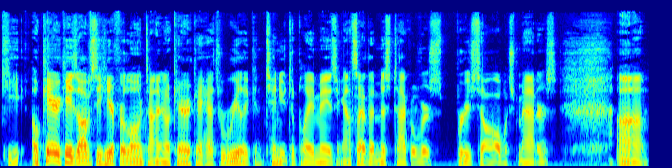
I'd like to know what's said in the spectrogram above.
key. Okereke is obviously here for a long time, and Okereke has really continued to play amazing outside of that missed tackle versus Breece Hall, which matters. Um,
